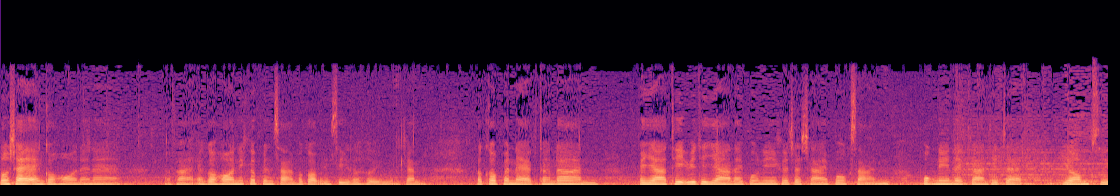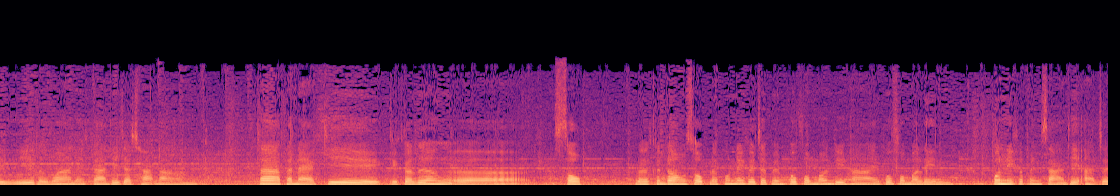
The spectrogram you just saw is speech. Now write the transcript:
ต้องใช้แอลกอฮอล์แน่ๆนะคะแอลกอฮอล์นี่ก็เป็นสารประกอบอินทรีย์ระเหยเหมือนกัน แล้วก็แผนกทางด้านพยาธิวิทยาอะไรพวกนี้ก็จะใช้พวกสารพวกนี้ในการที่จะย้อมสีหรือว่าในการที่จะชะล้าง ถ้าแผนกที่เกี่ยวกับเรื่องศพหรือกระดองศพ แล้วพวกนี้ก็จะเป็นพวกฟอร์มอลดีไฮด์พวกฟอร์มาลิน พวกนี้ก็เป็นสารที่อาจจะ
